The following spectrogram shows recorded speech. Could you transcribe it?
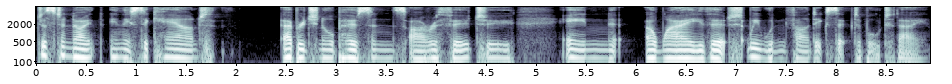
Just a note in this account, Aboriginal persons are referred to in a way that we wouldn't find acceptable today.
